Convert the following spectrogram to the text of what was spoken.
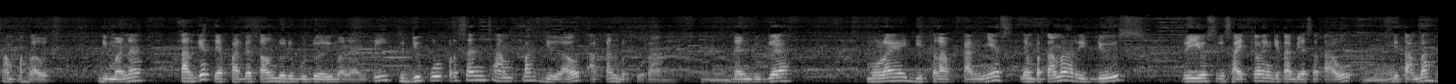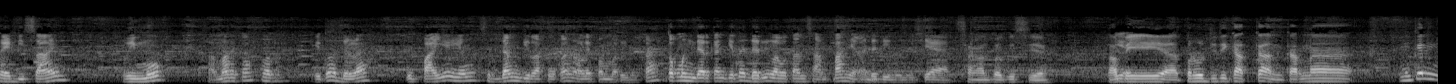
sampah laut di mana target ya pada tahun 2025 nanti 70% sampah di laut akan berkurang. Hmm. dan juga mulai diterapkannya yang pertama reduce reuse recycle yang kita biasa tahu. Hmm. ditambah redesign remove sama recover. Itu adalah upaya yang sedang dilakukan oleh pemerintah untuk menghindarkan kita dari lautan sampah yang ada di Indonesia. Sangat bagus ya. Tapi ya perlu ditingkatkan karena mungkin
